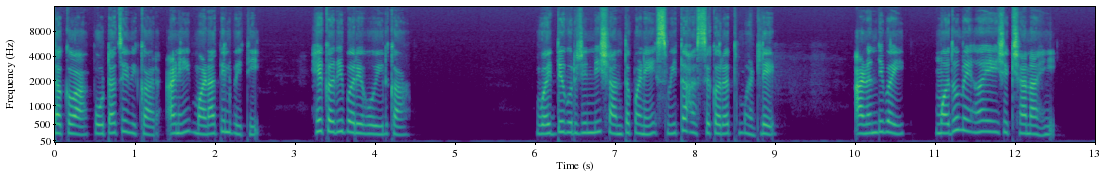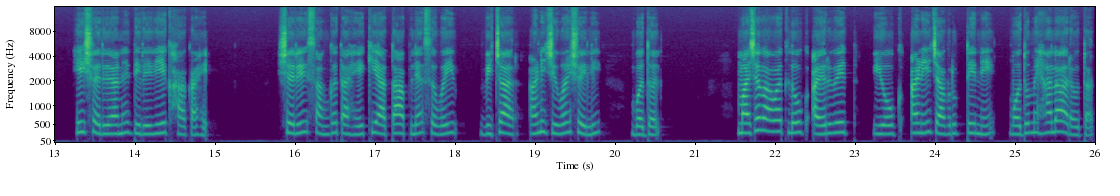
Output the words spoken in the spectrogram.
थकवा पोटाचे विकार आणि मनातील भीती हे कधी बरे होईल का? वैद्य गुरुजींनी शांतपणे स्मितहास्य करत म्हटले आनंदीबाई मधुमेह ही शिक्षा नाही. ही शरीराने दिलेली एक हाक आहे. शरीर सांगत आहे की आता आपल्या सवयी विचार आणि जीवनशैली बदल. माझ्या गावात लोक आयुर्वेद योग आणि जागरूकतेने मधुमेहाला हरवतात.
